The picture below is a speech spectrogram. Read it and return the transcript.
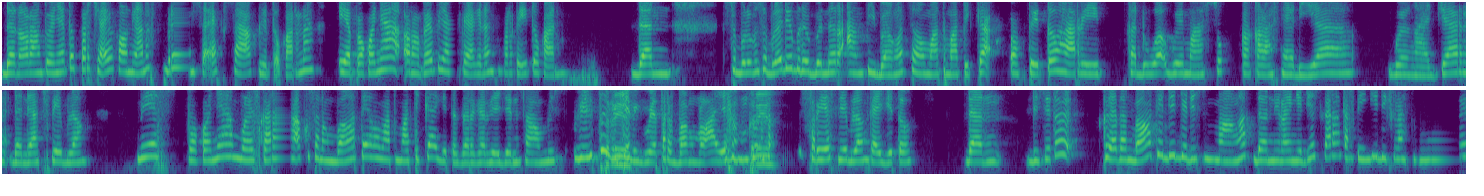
Dan orang tuanya tuh percaya kalau nih anak sebenarnya bisa eksak gitu karena ya pokoknya orang tuanya punya keyakinan seperti itu kan. Dan sebelum-sebelumnya dia bener-bener anti banget sama matematika. Waktu itu hari kedua gue masuk ke kelasnya dia, gue ngajar dan dia akhirnya bilang, Miss, pokoknya mulai sekarang aku seneng banget ya sama matematika gitu gara-gara diajarin sama Miss. Wih, itu Serius? bikin gue terbang melayang. Serius? Serius dia bilang kayak gitu. Dan di situ kelihatan banget sih dia jadi semangat dan nilainya dia sekarang tertinggi di kelas gue.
